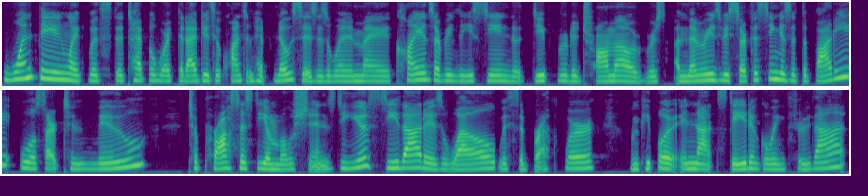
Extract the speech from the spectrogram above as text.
One thing, like with the type of work that I do through quantum hypnosis, is when my clients are releasing the deep rooted trauma or res- uh, memories resurfacing, is that the body will start to move to process the emotions. Do you see that as well with the breath work when people are in that state and going through that?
